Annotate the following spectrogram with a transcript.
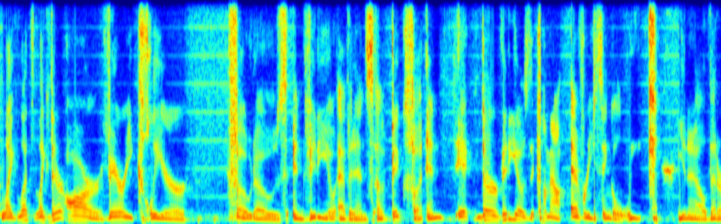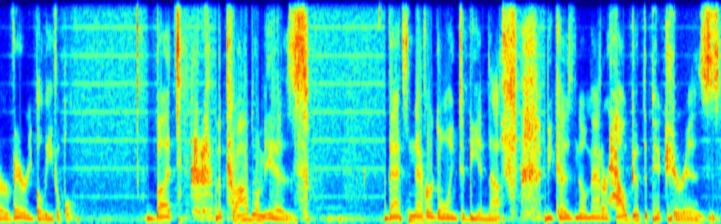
like, let's like there are very clear photos and video evidence of Bigfoot, and it, there are videos that come out every single week, you know, that are very believable. But the problem is that's never going to be enough because no matter how good the picture is,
